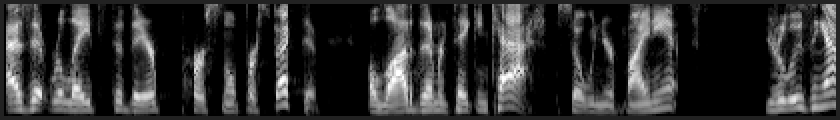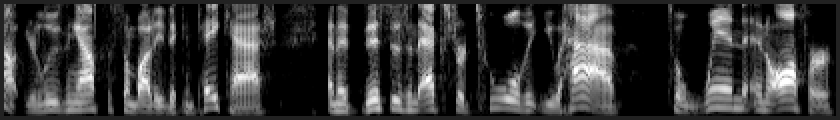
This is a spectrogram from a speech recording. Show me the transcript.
as it relates to their personal perspective. A lot of them are taking cash. So when you're financed, you're losing out. You're losing out to somebody that can pay cash. And if this is an extra tool that you have to win an offer,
